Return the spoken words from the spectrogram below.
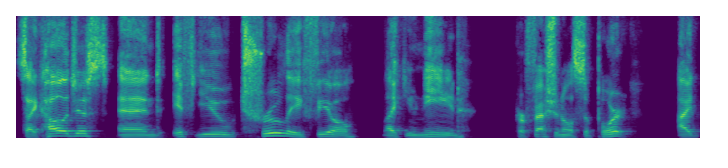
psychologist. And if you truly feel like you need professional support, I,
